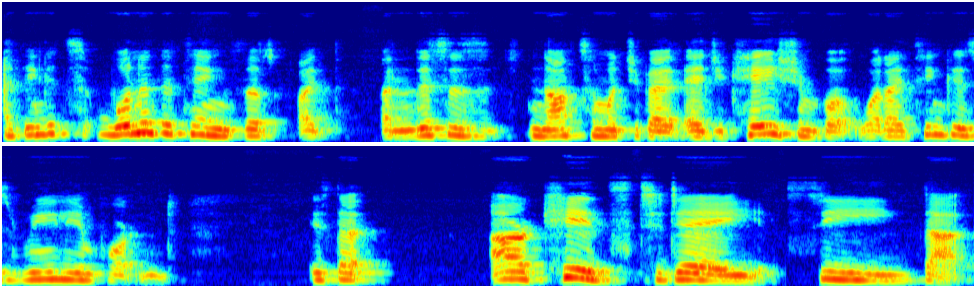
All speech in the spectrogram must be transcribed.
i think it's one of the things that i and this is not so much about education but what i think is really important is that our kids today see that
